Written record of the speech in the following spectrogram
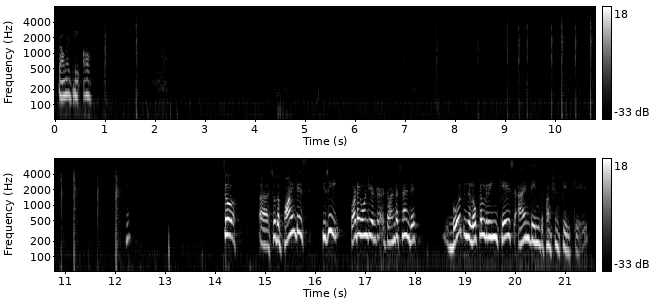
geometry of okay. So uh, so the point is you see what I want you to, to understand is both in the local ring case and in the function field case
